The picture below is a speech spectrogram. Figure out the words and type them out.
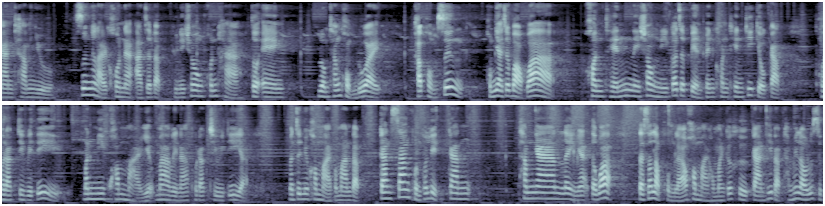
งานทำอยู่ ซึ่งหลายคนน่ะอาจจะแบบอยู่ในช่วงค้นหาตัวเองรวมทั้งผมด้วยครับผมซึ่งผมอยากจะบอกว่าคอนเทนต์ในช่องนี้ก็จะเปลี่ยนเป็นคอนเทนต์ที่เกี่ยวกับ productivity มันมีความหมายเยอะมากเลยนะ productivity อะมันจะมีความหมายประมาณแบบการสร้างผลผลิตการทำงานอะไรอย่างเงี้ยแต่ว่า แต่สำหรับผมแล้วความหมายของมันก็คือการที่แบบทำให้เรารู้สึก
